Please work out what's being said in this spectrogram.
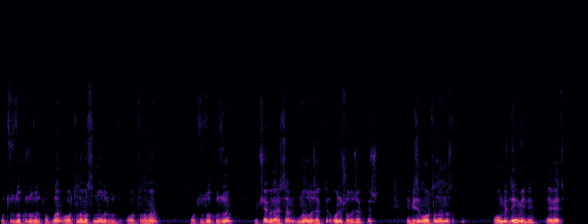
39 olur toplam. Ortalaması ne olur bu ortalama? 39'u 3'e bölersem ne olacaktır? 13 olacaktır. E bizim ortalamamız 11 değil miydi? Evet.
